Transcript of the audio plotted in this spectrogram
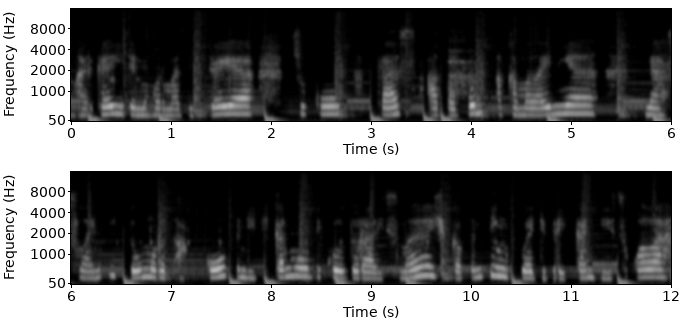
menghargai dan menghormati budaya, suku, ras, ataupun agama lainnya. Nah, selain itu, menurut aku, pendidikan multikulturalisme juga penting buat diberikan di sekolah.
